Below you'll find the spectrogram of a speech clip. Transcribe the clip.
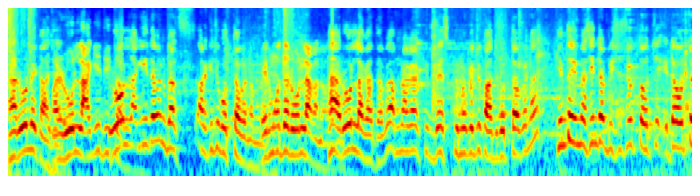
হ্যাঁ? রোলে কাজ মানে হয়। রোল লাগিয়ে দিতে রোল লাগিয়ে দেবেন ব্যাস আর কিছু করতে হবে না এর মধ্যে রোল লাগানো হ্যাঁ রোল লাগাতে হবে। আপনাকে বেশ কোনো কিছু কাজ করতে হবে না। কিন্তু এই মেশিনটা বিশেষত্ব হচ্ছে এটা হচ্ছে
